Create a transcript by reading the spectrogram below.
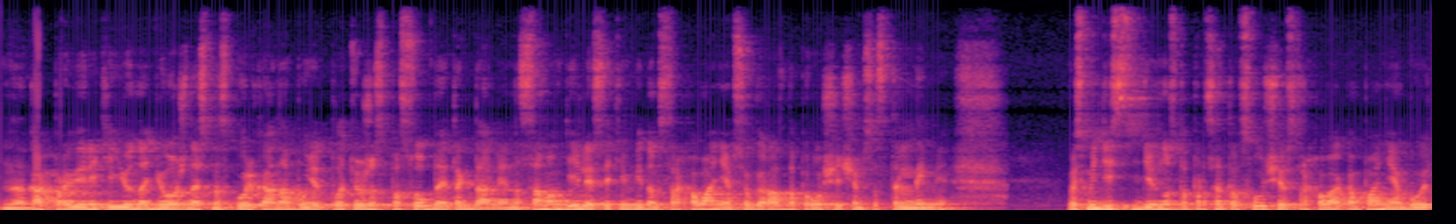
Э, как проверить ее надежность, насколько она будет платежеспособна и так далее. На самом деле с этим видом страхования все гораздо проще, чем с остальными. В 80-90% случаев страховая компания будет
